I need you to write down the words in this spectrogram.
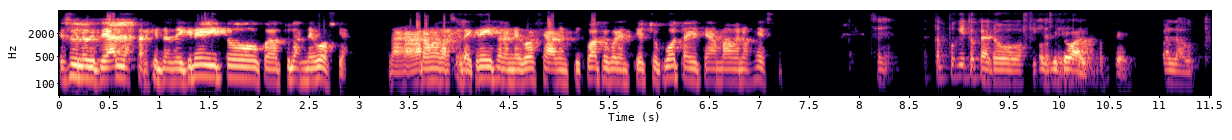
eso es lo que te dan las tarjetas de crédito cuando tú las negocias. La agarras una tarjeta de crédito, la negocias a 24, 48 cuotas y te dan más o menos eso. Sí, está un poquito caro, Un fíjate, poquito alto, sí. para el auto.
